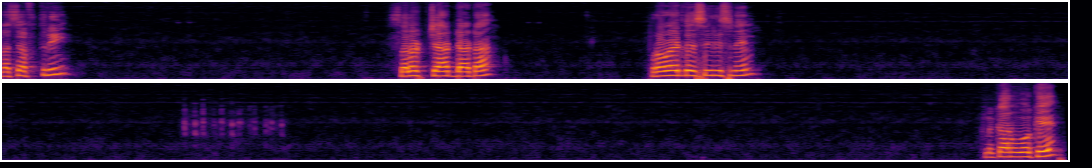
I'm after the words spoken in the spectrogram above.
press F3 select chart data provide the series name click on OK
